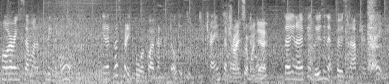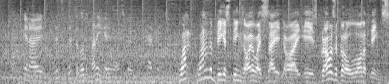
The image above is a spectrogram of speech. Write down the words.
hiring someone and putting them on, you know, costs pretty four or five hundred dollars to, to train someone. To train someone, yeah. On. So, you know, if you're losing that person after a day, you know, that's, that's a lot of money you're getting lost for admin. One, one of the biggest things I always say, Di, is growers have got a lot of things,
